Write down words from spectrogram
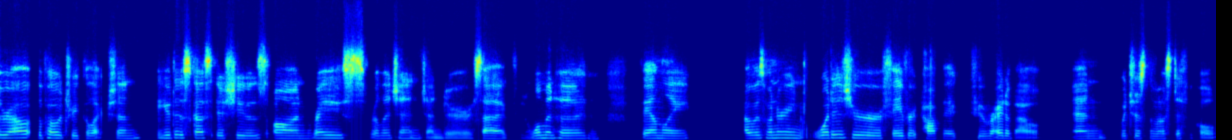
Throughout the poetry collection, you discuss issues on race, religion, gender, sex, you know, womanhood, and family. I was wondering, what is your favorite topic to write about, and which is the most difficult?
